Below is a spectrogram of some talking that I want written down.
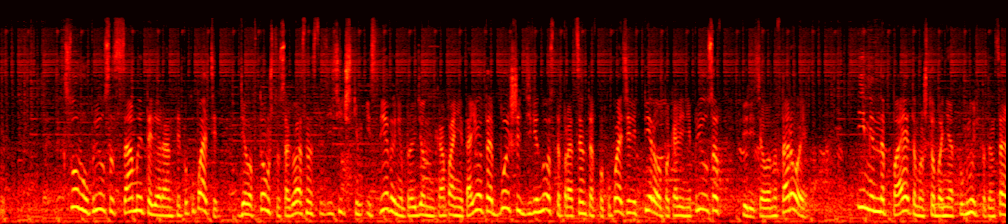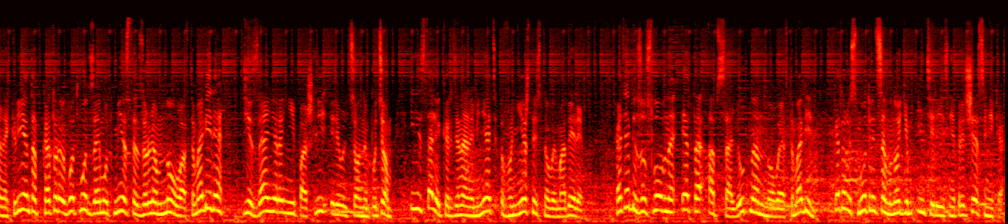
слову, у Prius самый толерантный покупатель. Дело в том, что согласно статистическим исследованиям, проведенным компанией Toyota, больше 90% покупателей первого поколения Prius пересело на второе. Именно поэтому, чтобы не отпугнуть потенциальных клиентов, которые вот-вот займут место за рулем нового автомобиля, дизайнеры не пошли революционным путем и не стали кардинально менять внешность новой модели. Хотя, безусловно, это абсолютно новый автомобиль, который смотрится многим интереснее предшественника.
